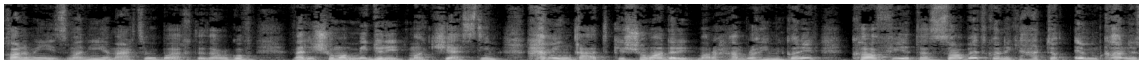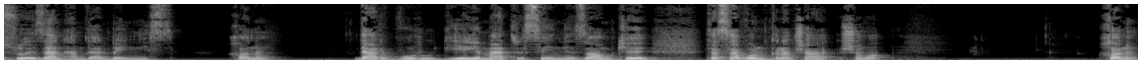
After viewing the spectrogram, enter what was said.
خانم ایزمانی یه مرتبه با اقتدار گفت ولی شما می‌دونید ما کی هستیم. همینقدر که شما دارید ما رو همراهی می‌کنید کافیه تا ثابت کنه که حتی امکان سوء زن هم در بین نیست. خانم در ورودیه مدرسه نظام که تصور می‌کنم شما خانم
